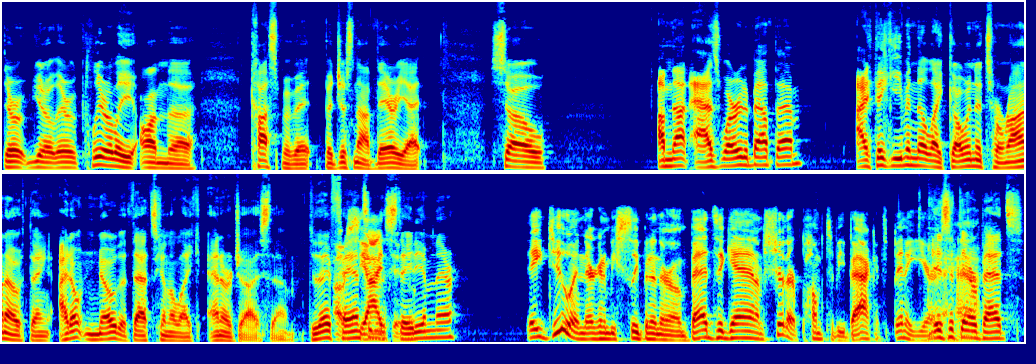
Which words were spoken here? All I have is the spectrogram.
They're you know they're clearly on the cusp of it, but just not there yet. So I'm not as worried about them. I think even the like going to Toronto thing, I don't know that that's going to like energize them. Do they have Oh, see, in I the do. stadium there? They do, and they're going to be sleeping in their own beds again. I'm sure they're pumped to be back. It's been a year. Is it a their beds?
